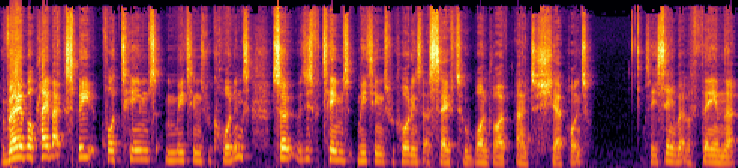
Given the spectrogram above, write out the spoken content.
Variable playback speed for Teams meetings recordings. So this is for Teams meetings recordings that are saved to OneDrive and to SharePoint. So you're seeing a bit of a theme that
